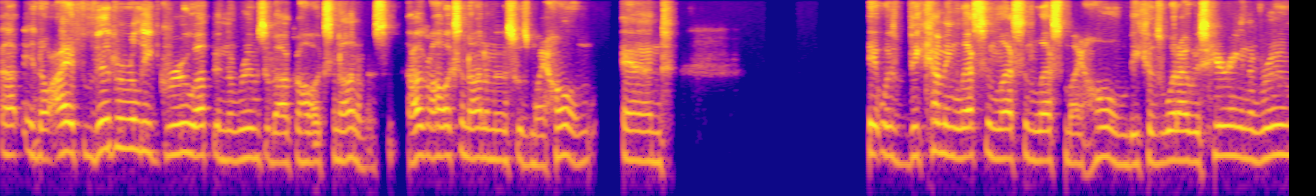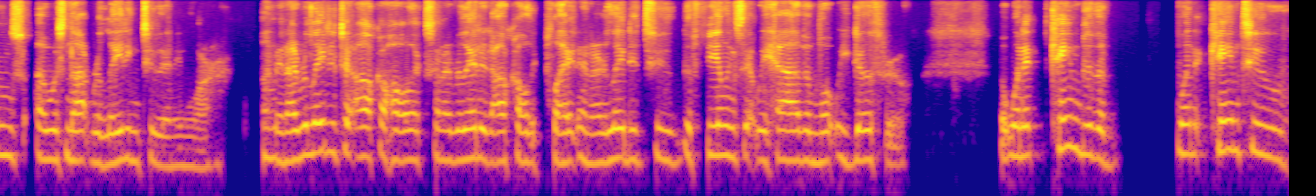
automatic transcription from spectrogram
Uh, you know, I literally grew up in the rooms of Alcoholics Anonymous. Alcoholics Anonymous was my home, and it was becoming less and less and less my home because what I was hearing in the rooms, I was not relating to anymore. I mean, I related to alcoholics and I related alcoholic plight and I related to the feelings that we have and what we go through. But when it came to the when it came to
